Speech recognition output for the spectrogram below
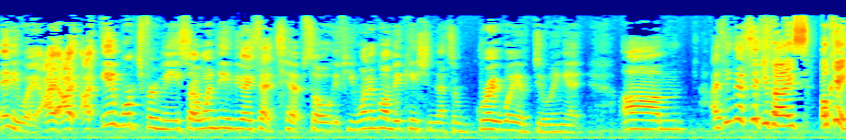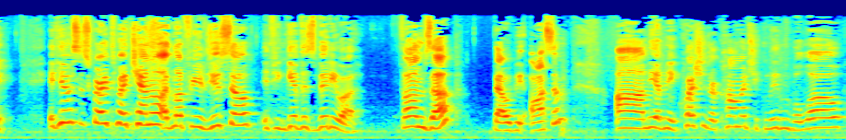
anyway, I, I, I, it worked for me, so I wanted to give you guys that tip. So if you want to go on vacation, that's a great way of doing it. Um, I think that's it, you guys. Okay, if you haven't subscribed to my channel, I'd love for you to do so. If you can give this video a thumbs up, that would be awesome. Um, if you have any questions or comments, you can leave them below.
